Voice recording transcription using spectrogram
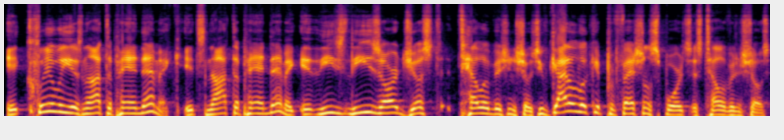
It clearly is not the pandemic. It's not the pandemic. It- these these are just television shows. You've got to look at professional sports as television shows.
